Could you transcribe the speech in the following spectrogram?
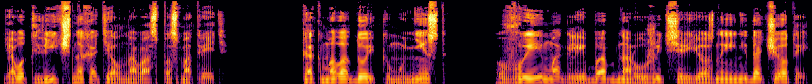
Я вот лично хотел на вас посмотреть. Как молодой коммунист вы могли бы обнаружить серьезные недочеты,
